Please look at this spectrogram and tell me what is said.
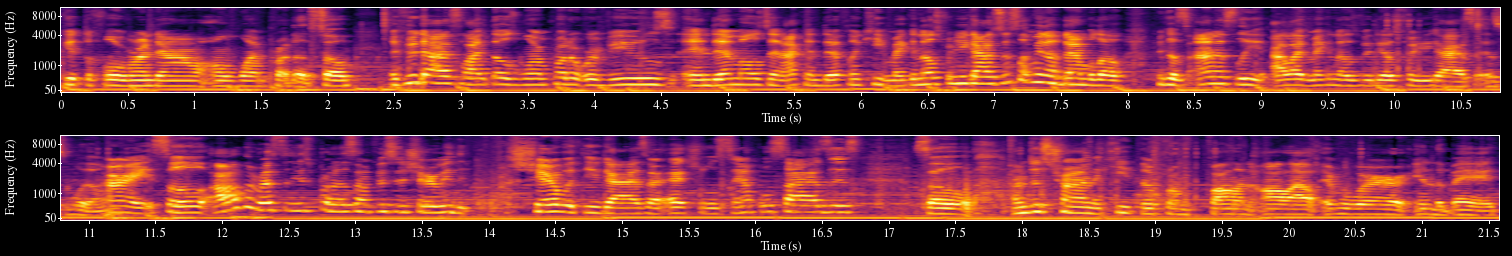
get the full rundown on one product. So if you guys like those one product reviews and demos then i can definitely keep making those for you guys. Just let me know down below because honestly i like making those videos for you guys as well. All right so all the rest of these products i'm fixing to share with share with you guys are actual sample sizes so I'm just trying to keep them from falling all out everywhere in the bag.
